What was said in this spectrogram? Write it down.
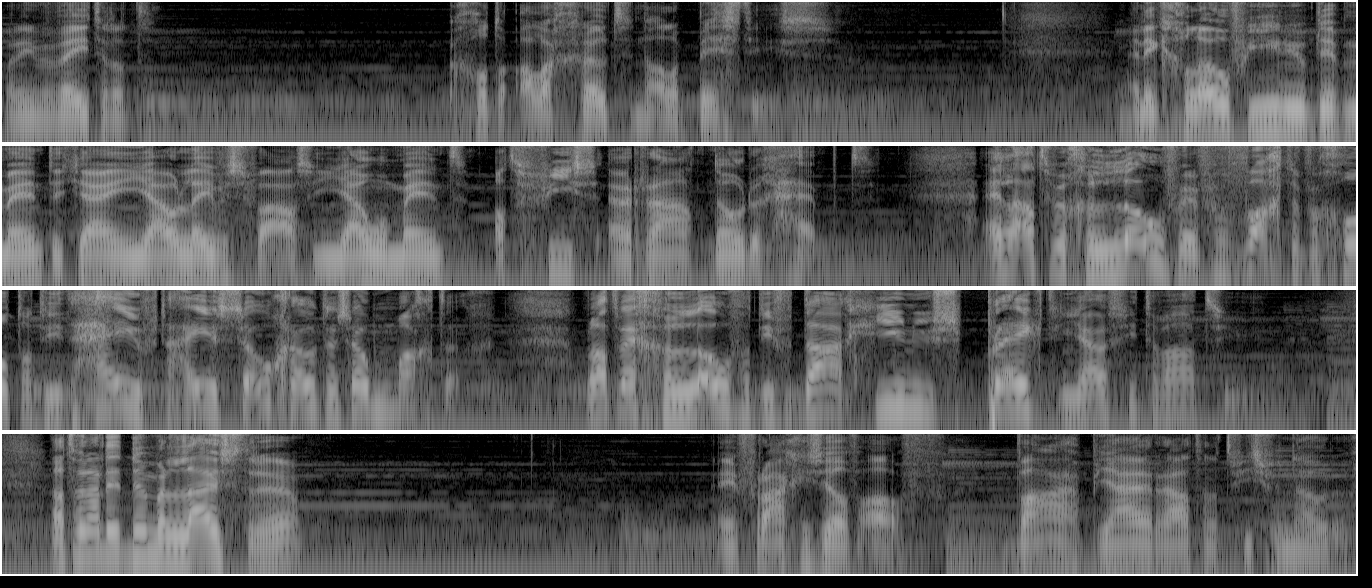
waarin we weten dat God de allergrootste en de allerbeste is. En ik geloof hier nu op dit moment dat jij in jouw levensfase, in jouw moment, advies en raad nodig hebt. En laten we geloven en verwachten van God dat hij het heeft. Hij is zo groot en zo machtig. Laten we echt geloven dat hij vandaag hier nu spreekt in jouw situatie. Laten we naar dit nummer luisteren. En vraag jezelf af, waar heb jij raad en advies voor nodig?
